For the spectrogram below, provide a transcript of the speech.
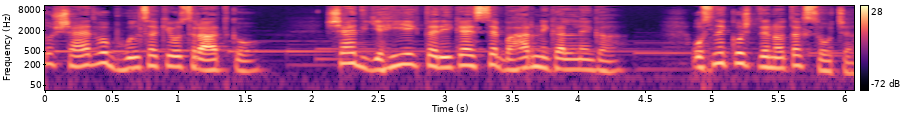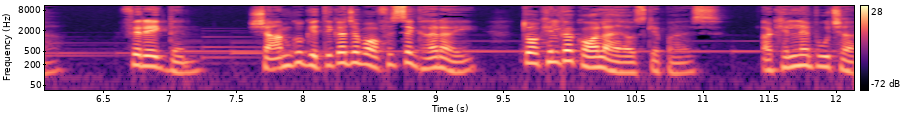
तो शायद वो भूल सके उस रात को। शायद यही एक तरीका इससे बाहर निकलने का। उसने कुछ दिनों तक सोचा। फिर एक दिन, शाम को गीतिका जब ऑफ़िस से घर आई तो अखिल का कॉल आया उसके पास। अखिल ने पूछा,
